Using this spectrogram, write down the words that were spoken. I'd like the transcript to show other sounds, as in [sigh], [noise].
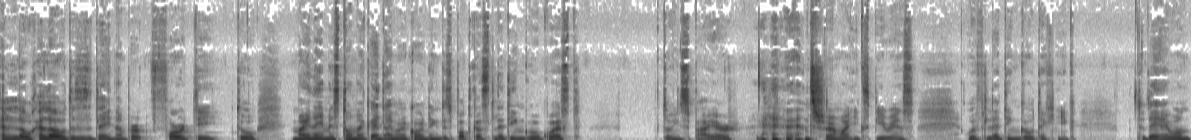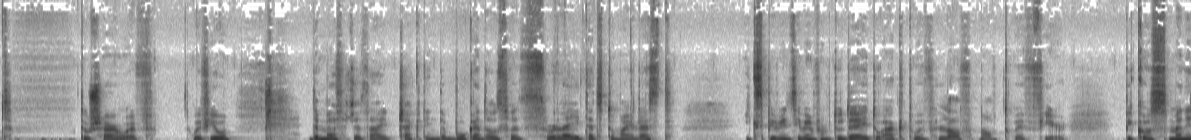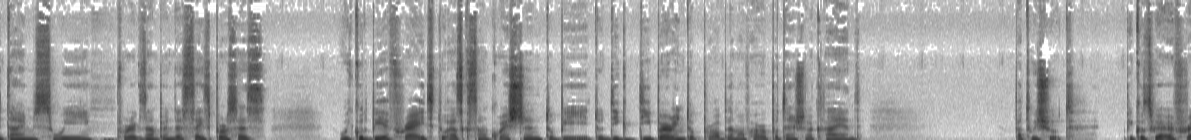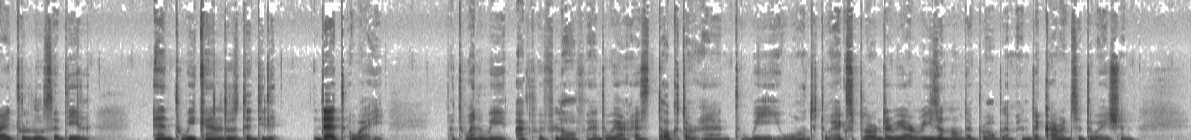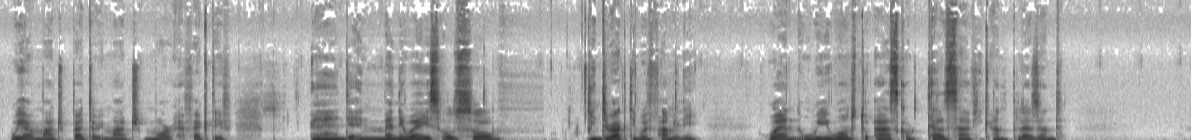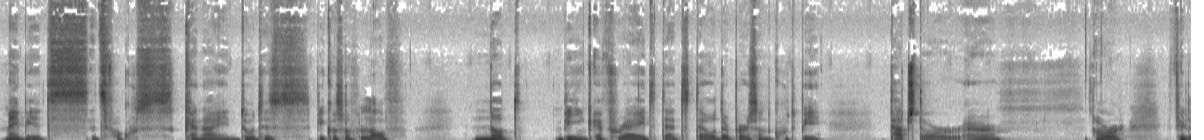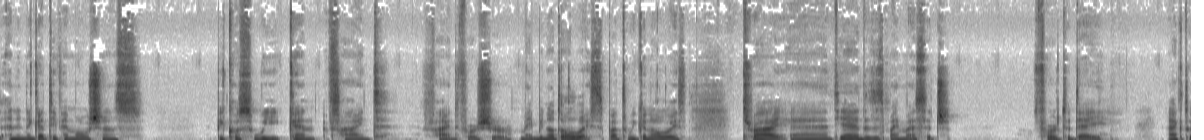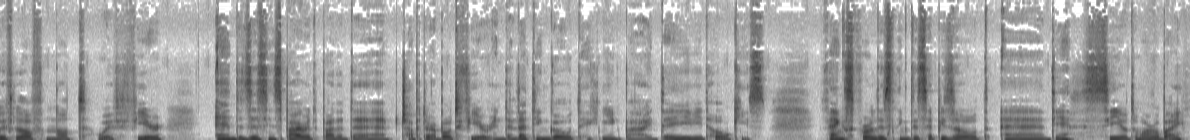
Hello, hello. This is day number 42. My name is Tomek and I'm recording this podcast Letting Go Quest to inspire [laughs] and share my experience with letting go technique. Today I want to share with with you the messages I checked in the book and also it's related to my last experience even from today to act with love not with fear because many times we, for example, in the sales process, we could be afraid to ask some question to be to dig deeper into problem of our potential client. But we should because we are afraid to lose a deal and we can lose the deal that way but when we act with love and we are as doctor and we want to explore the real reason of the problem and the current situation, we are much better, much more effective. And in many ways also interacting with family when we want to ask or tell something unpleasant maybe it's it's focus can i do this because of love not being afraid that the other person could be touched or uh, or feel any negative emotions because we can find find for sure. Maybe not always but we can always try. And yeah this is my message for today. Act with love not with fear and this is inspired by the chapter about fear in the letting go technique by david hawkins. Thanks for listening this episode and yeah see you tomorrow. Bye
